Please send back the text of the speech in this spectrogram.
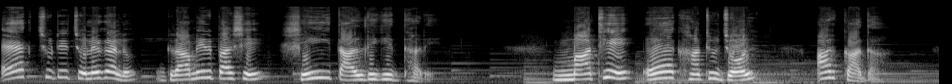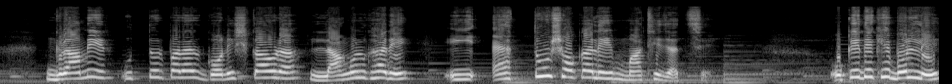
এক ছুটে চলে গেল গ্রামের পাশে সেই তালদিঘির ধারে। মাঠে এক হাঁটু জল আর কাদা। গ্রামের উত্তরপাড়ার গণেশ কাওড়া লাঙল ঘাড়ে এই এত সকালে মাঠে যাচ্ছে। ওকে দেখে বললে,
